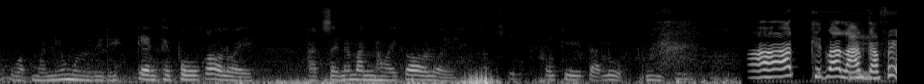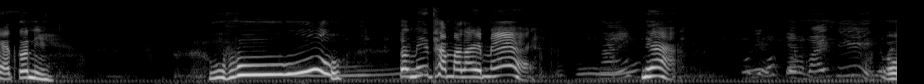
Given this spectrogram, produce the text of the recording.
ๆอวบเหมือนนิ้วมือเลยดิแกงเทโพก็อร่อย ผัดใส่น้ำมันหอยก็อร่อย โอเคค่ะโอเคจ้ะลูกอืมอาร์ตคิดว่าร้านกาแฟตัวนี้โอ้โหตรงนี้ทำอะไรแม่ไหนเนี่ย ตรงนี้ก็เก็บไว้สิ โอ้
